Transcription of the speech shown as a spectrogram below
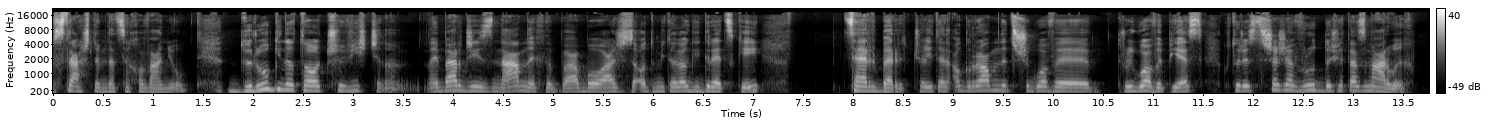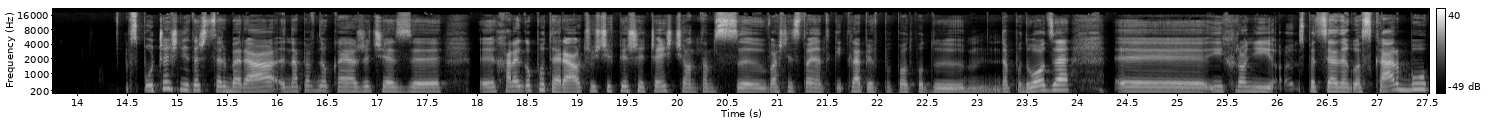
strasznym nacechowaniu. Drugi, no to oczywiście no, najbardziej znany chyba, bo aż od mitologii greckiej, Cerber, czyli ten ogromny trzygłowy, trójgłowy pies, który strzeże wrót do świata zmarłych. Współcześnie też Cerbera na pewno kojarzycie z y, Harry'ego Pottera. Oczywiście w pierwszej części on tam z, właśnie stoi na takiej klapie pod, pod, pod, na podłodze yy, i chroni specjalnego skarbu,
